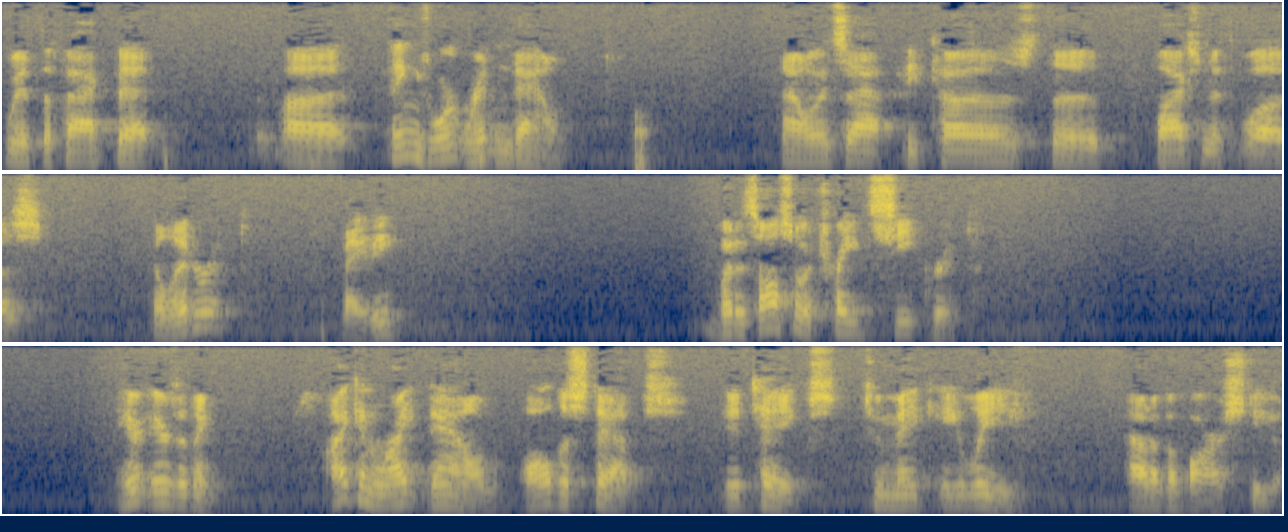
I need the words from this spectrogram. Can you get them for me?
with the fact that uh, things weren't written down. Now, is that because the blacksmith was illiterate? Maybe. But it's also a trade secret. Here, here's the thing I can write down all the steps it takes to make a leaf out of a bar of steel.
